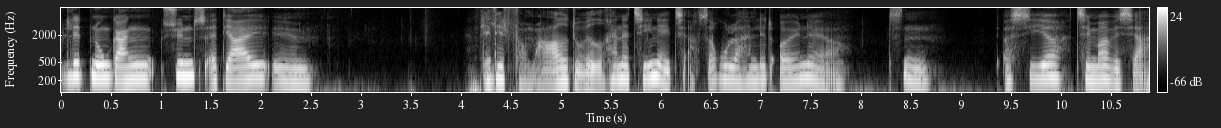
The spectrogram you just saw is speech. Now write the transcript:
lidt nogle gange synes, at jeg øh, bliver lidt for meget, du ved. Han er teenager, så ruller han lidt øjne og, sådan, og siger til mig, hvis jeg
